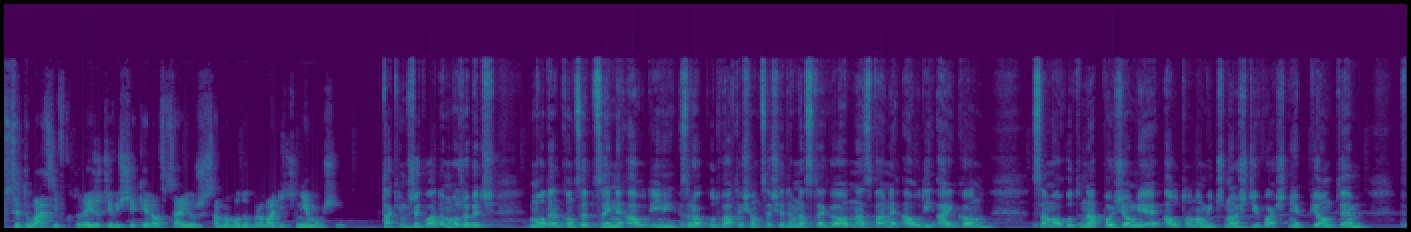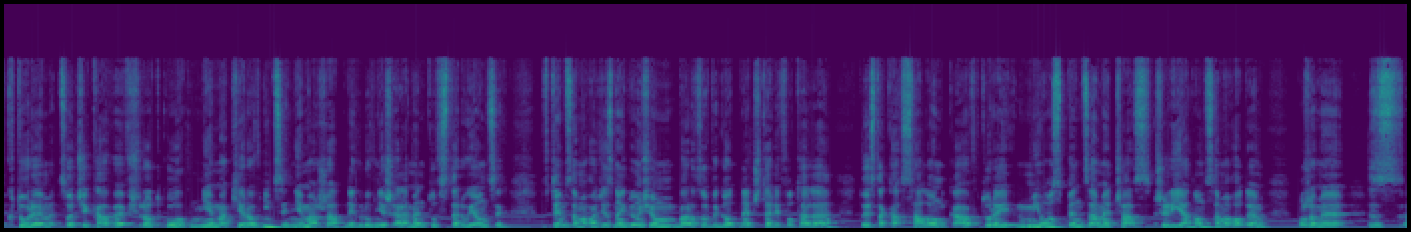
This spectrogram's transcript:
w sytuacji, w której rzeczywiście kierowca już samochodu prowadzić nie musi? Takim przykładem może być model koncepcyjny Audi z roku 2017, nazwany Audi Icon, samochód na poziomie autonomiczności właśnie piątym, w którym, co ciekawe, w środku nie ma kierownicy, nie ma żadnych również elementów sterujących. W tym samochodzie znajdują się bardzo wygodne cztery fotele. To jest taka salonka, w której miło spędzamy czas, czyli jadąc samochodem możemy z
